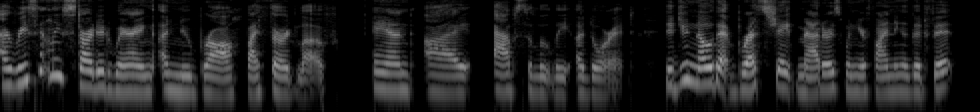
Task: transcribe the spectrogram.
I recently started wearing a new bra by ThirdLove, and I absolutely adore it. Did you know that breast shape matters when you're finding a good fit?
